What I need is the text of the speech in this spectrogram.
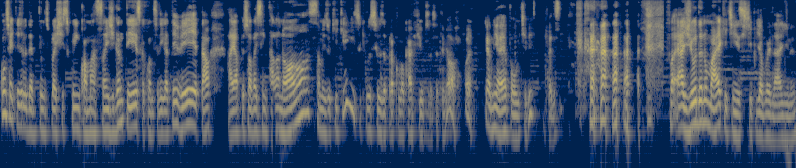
com certeza ele deve ter um splash screen com a maçã gigantesca quando você liga a TV e tal. Aí a pessoa vai sentar lá, nossa, mas o que, que é isso que você usa para colocar filmes na sua TV? Ó, oh, é a minha Apple TV. Faz assim. Ajuda no marketing esse tipo de abordagem, né?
